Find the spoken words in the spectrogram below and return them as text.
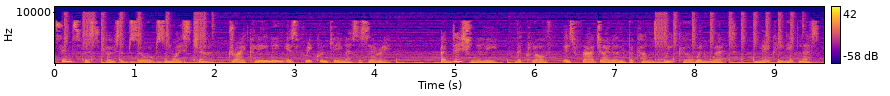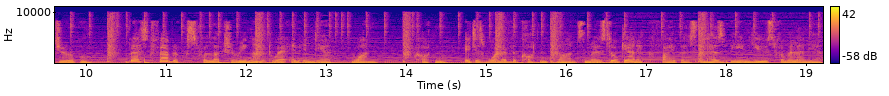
Since viscose absorbs moisture, dry cleaning is frequently necessary. Additionally, the cloth is fragile and becomes weaker when wet, making it less durable. Best fabrics for luxury nightwear in India 1. Cotton. It is one of the cotton plant's most organic fibers and has been used for millennia.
